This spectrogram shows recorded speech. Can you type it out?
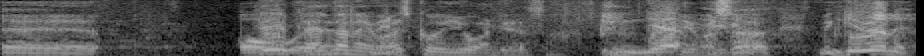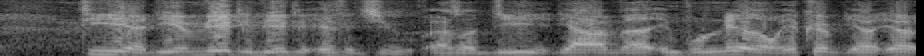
Ja. Øh, og, det er planterne øh, jo også gået i jorden der, så. ja, og så, men gederne, de er, de er virkelig, virkelig effektive. Altså, de, jeg har været imponeret over. Jeg, købte, jeg, jeg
